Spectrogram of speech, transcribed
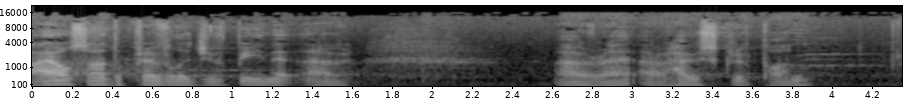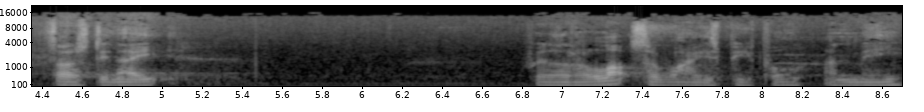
I also had the privilege of being at our, our, uh, our house group on Thursday night, where there are lots of wise people and me.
